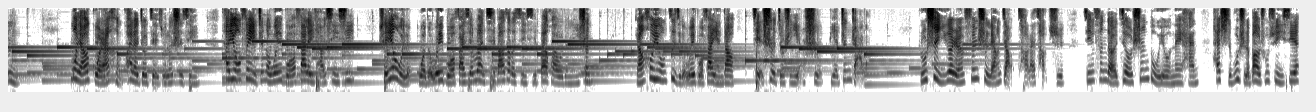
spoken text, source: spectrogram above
嗯。”莫瑶果然很快的就解决了事情，他用费贞的微博发了一条信息。谁用我的我的微博发些乱七八糟的信息，败坏我的名声？然后用自己的微博发言道：“解释就是掩饰，别挣扎了。”如是一个人分饰两角，吵来吵去，精分的既有深度又有内涵，还时不时的爆出去一些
